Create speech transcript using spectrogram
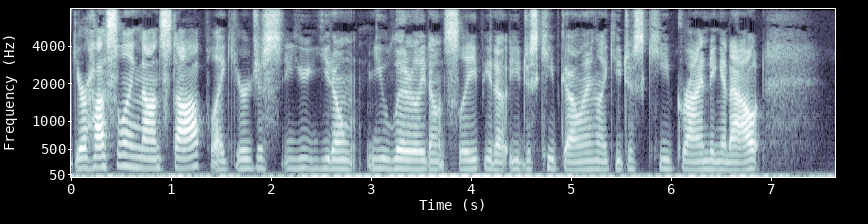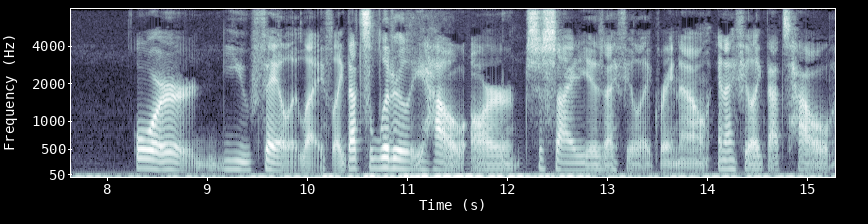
you're hustling nonstop, like you're just you you don't you literally don't sleep, you know, you just keep going, like you just keep grinding it out or you fail at life. Like that's literally how our society is, I feel like right now. And I feel like that's how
